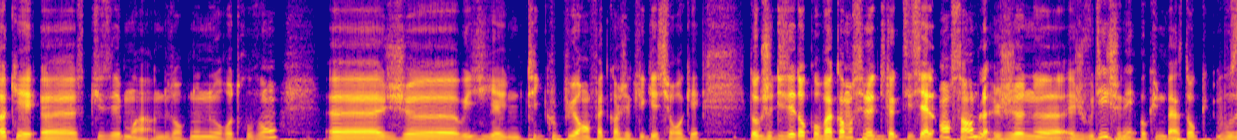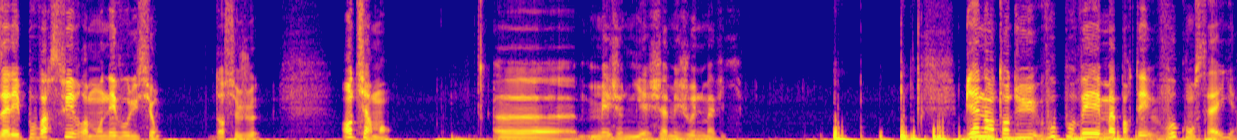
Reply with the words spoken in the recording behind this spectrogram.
Ok, euh, excusez-moi, nous nous retrouvons. Euh, je, oui, il y a une petite coupure en fait quand j'ai cliqué sur OK. Donc je disais donc on va commencer le didacticiel ensemble. Je ne, et je vous dis, je n'ai aucune base. Donc vous allez pouvoir suivre mon évolution dans ce jeu entièrement. Euh, mais je n'y ai jamais joué de ma vie. Bien entendu, vous pouvez m'apporter vos conseils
